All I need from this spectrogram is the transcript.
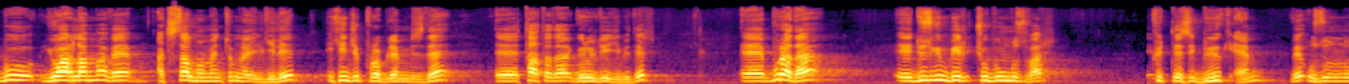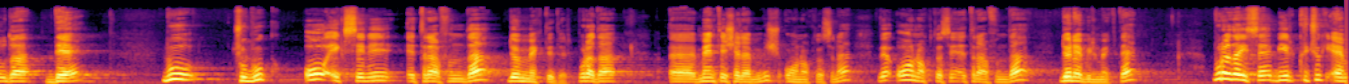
bu yuvarlanma ve açısal momentumla ilgili ikinci problemimiz de e, tahtada görüldüğü gibidir. E, burada e, düzgün bir çubuğumuz var. Kütlesi büyük M ve uzunluğu da D. Bu çubuk O ekseni etrafında dönmektedir. Burada e, menteşelenmiş O noktasına ve O noktasının etrafında dönebilmekte. Burada ise bir küçük M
